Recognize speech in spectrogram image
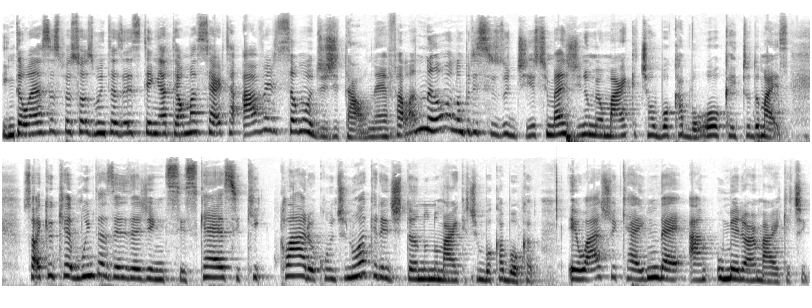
Então essas pessoas muitas vezes têm até uma certa aversão ao digital, né? Fala: "Não, eu não preciso disso. Imagina o meu marketing ao boca a boca e tudo mais". Só que o que muitas vezes a gente se esquece que, claro, eu continuo acreditando no marketing boca a boca. Eu acho que ainda é a, o melhor marketing.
